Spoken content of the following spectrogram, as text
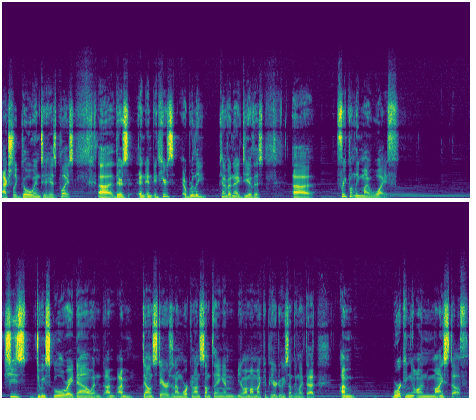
actually go into His place? Uh, there's, and, and, and here's a really kind of an idea of this. Uh, frequently my wife. She's doing school right now, and I'm, I'm downstairs and I'm working on something. and you know, I'm on my computer doing something like that. I'm working on my stuff,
